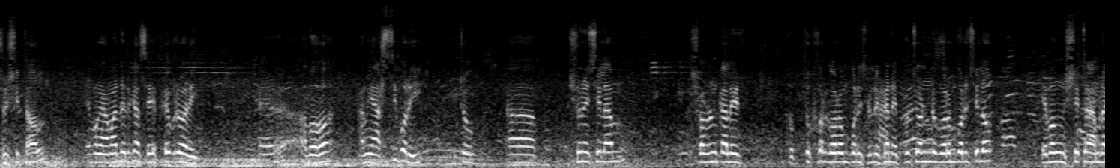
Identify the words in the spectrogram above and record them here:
সুশীতল এবং আমাদের কাছে ফেব্রুয়ারি আবহাওয়া আমি আসছি পরেই। একটু শুনেছিলাম, স্মরণকালের খুব তুখর গরম পড়েছিল এখানে, প্রচণ্ড গরম পড়েছিল, এবং সেটা আমরা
